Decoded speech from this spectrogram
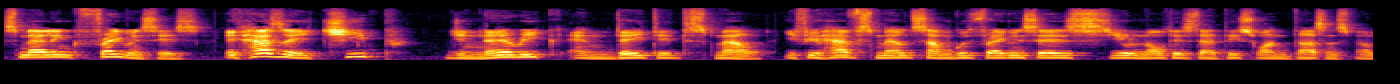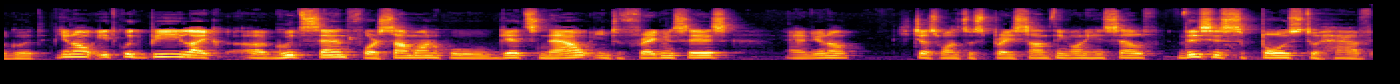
smelling fragrances. It has a cheap generic and dated smell. If you have smelled some good fragrances, you'll notice that this one doesn't smell good. You know, it could be like a good scent for someone who gets now into fragrances and you know, he just wants to spray something on himself. This is supposed to have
